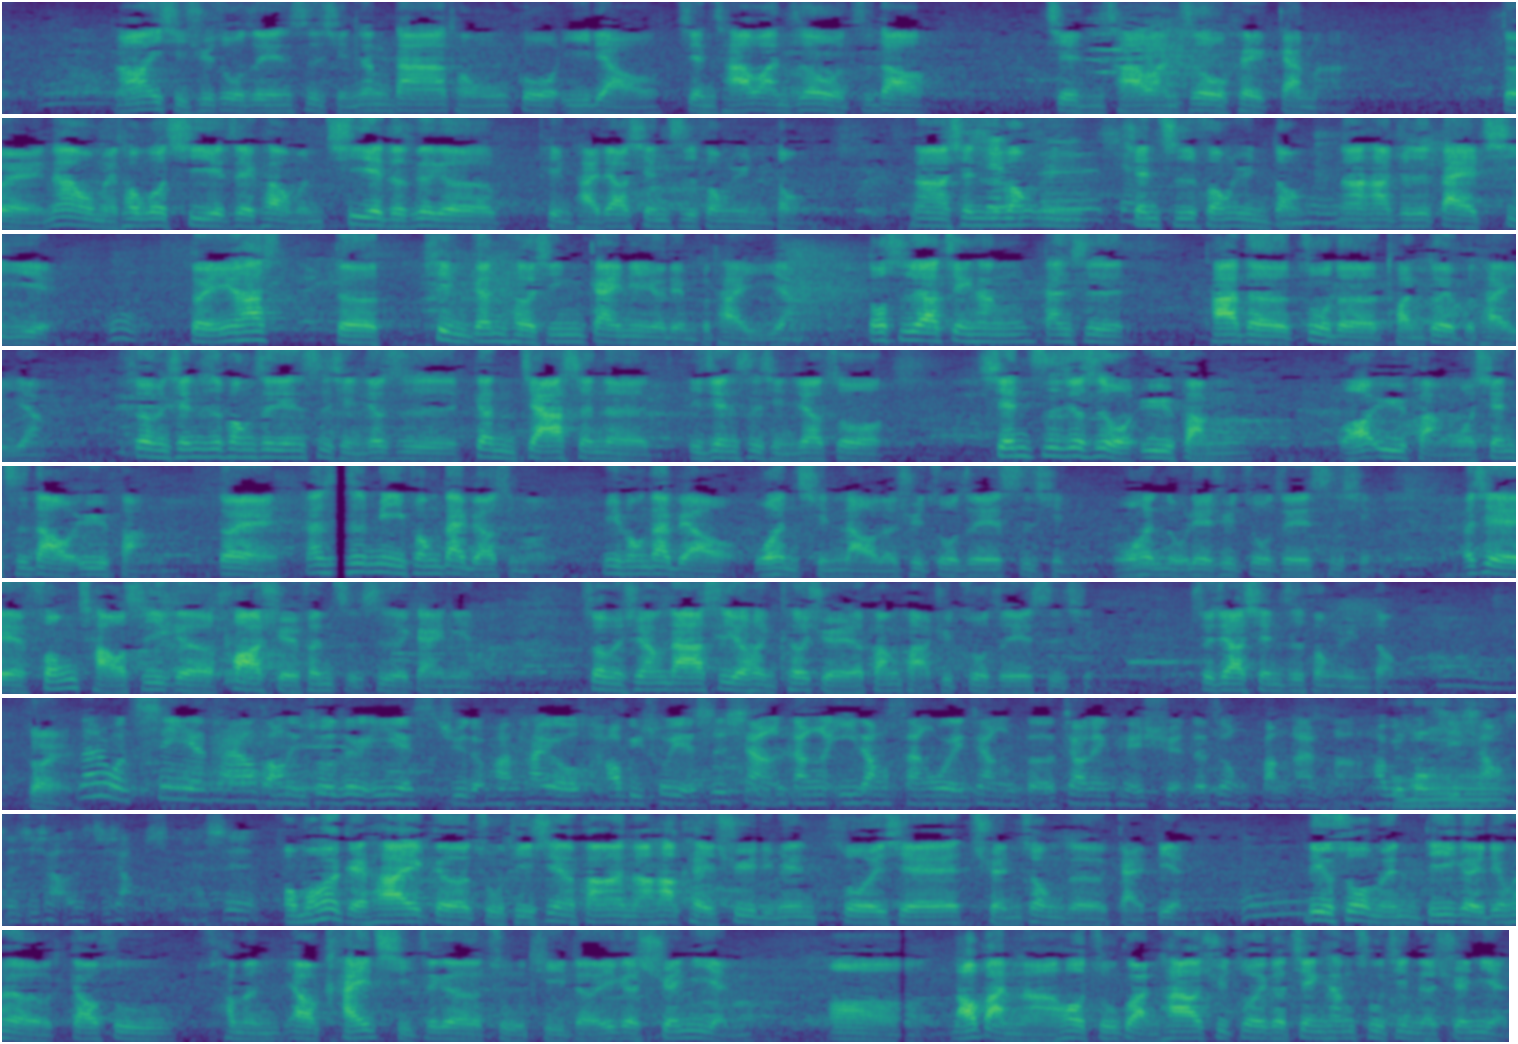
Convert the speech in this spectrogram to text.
然后一起去做这件事情，让大家通过医疗检查完之后，我知道检查完之后我可以干嘛。对，那我们也透过企业这一块，我们企业的这个品牌叫先知风运动。那先知风运先知。风运动，那它就是带企业，嗯，对，因为它的 team 跟核心概念有点不太一样，都是要健康，但是它的做的团队不太一样。所以，我们先知风这件事情就是更加深的一件事情，叫做先知，就是我预防，我要预防，我先知道我预防，对。但是蜜蜂代表什么？蜜蜂代表我很勤劳的去做这些事情，我很努力的去做这些事情，而且蜂巢是一个化学分子式的概念，所以我们希望大家是有很科学的方法去做这些事情，所以叫先知蜂运动。对。那如果企业他要找你做这个 ESG 的话，他有好比说也是像刚刚一到三位这样的教练可以选的这种方案吗？好比说几小时、几小时、几小时，还是我们会给他一个主题性的方案，然后他可以去里面做一些权重的改变。例如说，我们第一个一定会有告诉他们要开启这个主题的一个宣言，哦、老板呐、或主管他要去做一个健康促进的宣言。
